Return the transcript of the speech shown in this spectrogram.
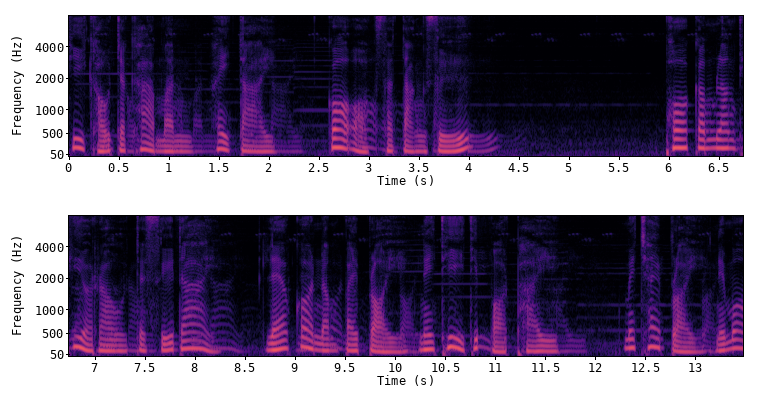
ที่เขาจะฆ่ามันให้ตาย ก็ออกสตังซื้อ พอกำลังที่เราจะซื้อได้ แล้วก็นำไปปล่อยในที่ที่ปลอดภัย ไม่ใช่ปล่อยในหม้อ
